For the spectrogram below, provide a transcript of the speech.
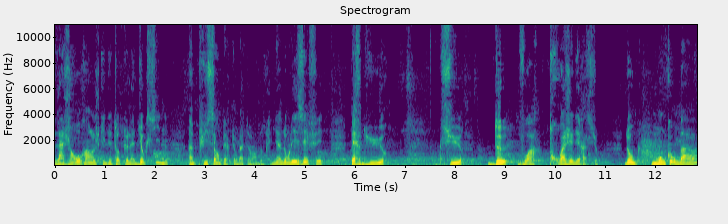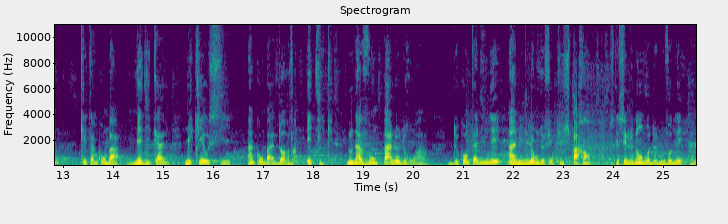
l'agent orange, qui n'est autre que la dioxine, un puissant perturbateur endocrinien, dont les effets perdurent sur deux, voire trois générations. Donc mon combat, qui est un combat médical, mais qui est aussi un combat d'ordre éthique nous n'avons pas le droit de contaminer un million de fœtus par an, puisque c'est le nombre de nouveau-nés, hein,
